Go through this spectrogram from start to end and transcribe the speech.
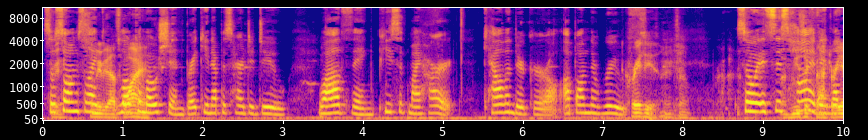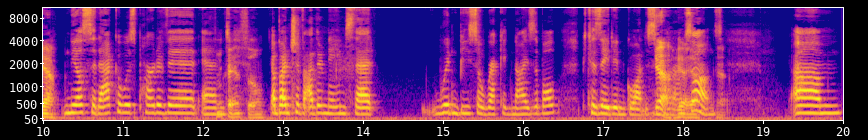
So Maybe- songs like maybe that's why. Locomotion, Breaking Up is Hard to Do, Wild Thing, Piece of My Heart, Calendar Girl, Up on the Roof. Crazy. So it's this hive, and like yeah. Neil Sedaka was part of it, and Okay, so a bunch of other names that wouldn't be so recognizable because they didn't go on to sing yeah, their own yeah, songs. yeah. Um,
